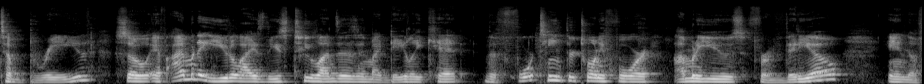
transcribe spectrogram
to breathe. So if I'm gonna utilize these two lenses in my daily kit, the 14 through 24 I'm gonna use for video, and the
